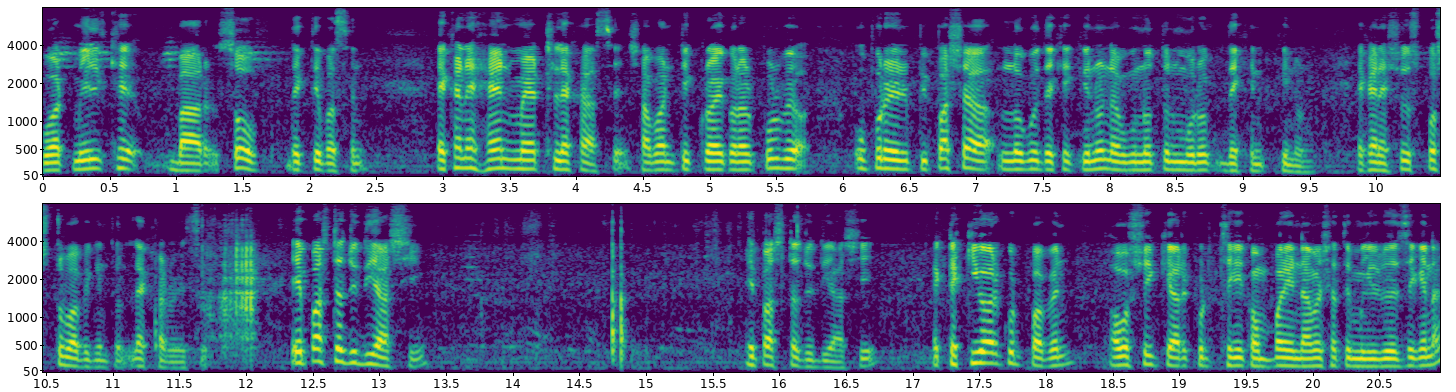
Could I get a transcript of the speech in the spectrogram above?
goat milk bar soap দেখতে পাচ্ছেন। এখানে হ্যান্ডমেড লেখা আছে। সাবানটি ক্রয় করার পূর্বে উপরের পিপাসা লোগো দেখে কিনুন এবং নতুন মোরগ দেখে কিনুন। এখানে সুস্পষ্টভাবে কিন্তু লেখা রয়েছে। এই পাশটা যদি আসি এই পাশটা যদি আসি, একটা কিউআর কোড পাবেন। অবশ্যই কিউআর কোড থেকে কোম্পানির নামের সাথে মিল রয়েছে কিনা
